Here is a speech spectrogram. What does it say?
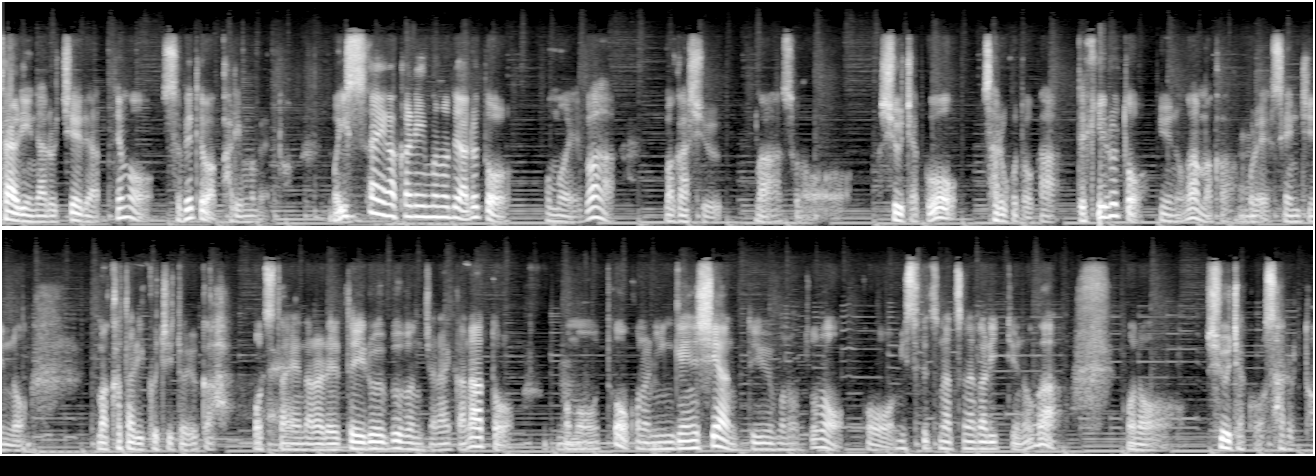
頼りになる知恵であっても、全ては借り物やと。もう一切が借り物であると思えば、まあ、画集、まあ、その執着を去ることができるというのが、まあ、これ先人の、まあ、語り口というか、お伝えになられている部分じゃないかなと思うと、この人間思案っていうものとのこう密接なつながりっていうのが、この執着を去ると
